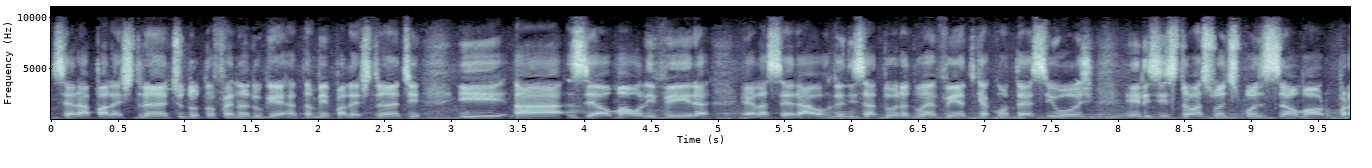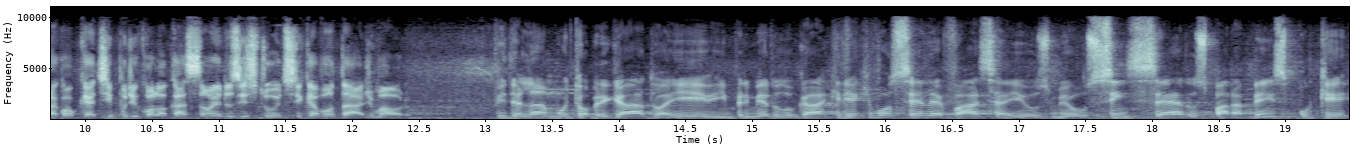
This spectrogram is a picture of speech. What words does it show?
será palestrante, o doutor Fernando Guerra também palestrante e a Zelma Oliveira, ela será organizadora do evento que acontece hoje. Eles estão à sua disposição, Mauro, para qualquer tipo de colocação aí nos estúdios. Fique à vontade, Mauro. Videlan, muito obrigado aí. Em primeiro lugar, queria que você levasse aí os meus sinceros parabéns, porque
